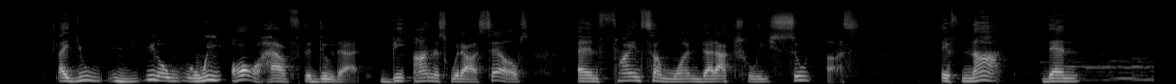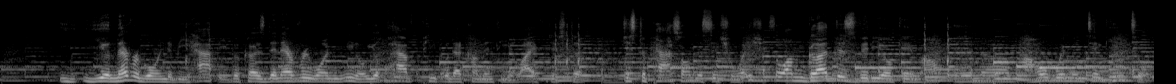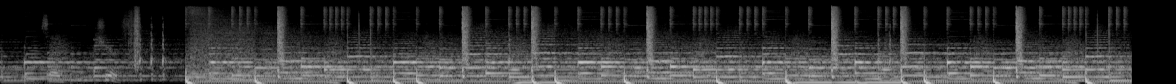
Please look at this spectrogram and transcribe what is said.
Like you, you know, we all have to do that. Be honest with ourselves and find someone that actually suit us. If not, then you're never going to be happy because then everyone, you know, you'll have people that come into your life just to just to pass on the situation. So I'm glad this video came out, and um, I hope women take heed to it. So cheers.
